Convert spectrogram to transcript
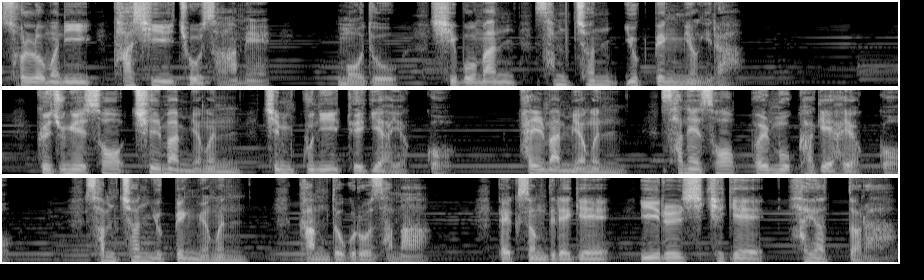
솔로몬이 다시 조사함에 모두 15만 3,600명이라. 그 중에서 7만 명은 짐꾼이 되게 하였고 8만 명은 산에서 벌목하게 하였고 3,600명은 감독으로 삼아 백성들에게 일을 시키게 하였더라.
